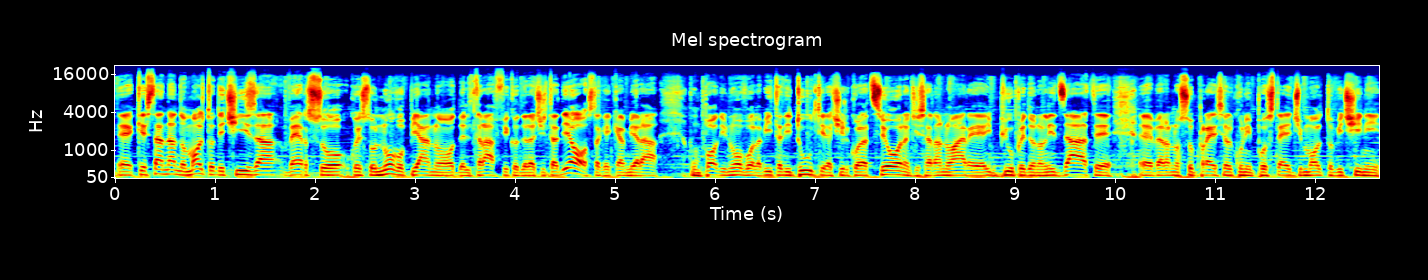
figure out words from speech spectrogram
eh, che sta andando molto decisa verso questo nuovo piano del traffico della città di Aosta che cambierà un po' di nuovo la vita di tutti, la circolazione, ci saranno aree in più pedonalizzate, eh, verranno soppressi alcuni posteggi molto vicini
